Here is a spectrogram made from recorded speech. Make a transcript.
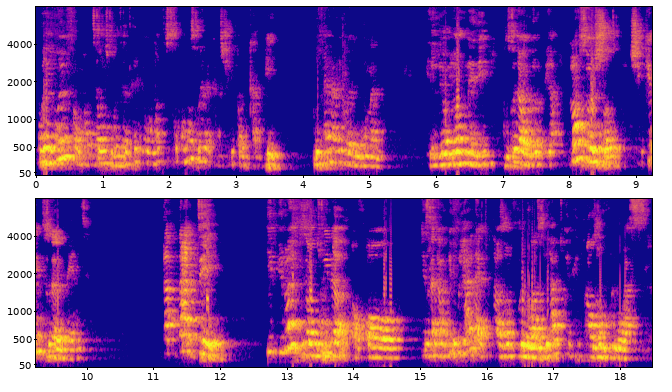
we're going from hotel to hotel, telling me, what is almost where I can or we can. We finally got a woman, a young lady who told her we were going her. Long story short, she came to the event. That, that day, if you know if it's on Twitter or, or Instagram, if we had like 2,000 followers, we had 20,000 followers.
